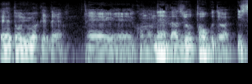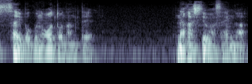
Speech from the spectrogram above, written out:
えー、というわけで、えー、このね、ラジオトークでは一切僕の音なんて流してませんが、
